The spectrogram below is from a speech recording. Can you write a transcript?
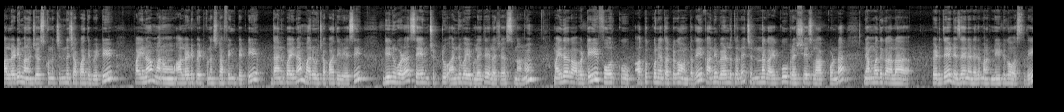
ఆల్రెడీ మనం చేసుకున్న చిన్న చపాతీ పెట్టి పైన మనం ఆల్రెడీ పెట్టుకున్న స్టఫింగ్ పెట్టి దానిపైన మరో చపాతీ వేసి దీన్ని కూడా సేమ్ చుట్టూ అన్ని వైపులు అయితే ఇలా చేస్తున్నాను. మైదా కాబట్టి ఫోర్కు అతుక్కునేటట్టుగా ఉంటుంది కానీ వేళ్ళతోనే చిన్నగా ఎక్కువ ప్రెస్ చేసి లాక్కుండా నెమ్మదిగా అలా పెడితే డిజైన్ అనేది మనకు నీట్గా వస్తుంది.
